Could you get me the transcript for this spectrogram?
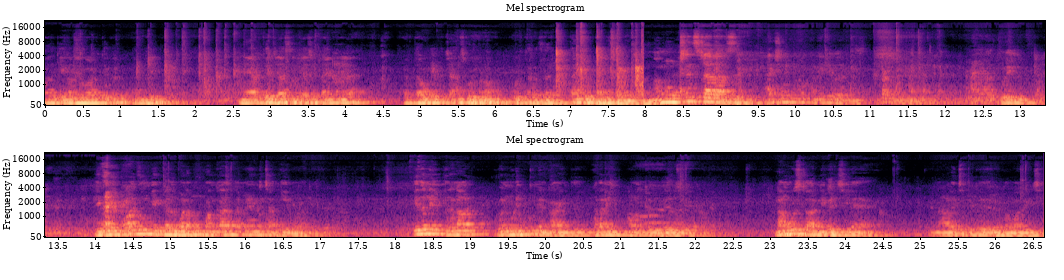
அதுக்கு என்னுடைய வாழ்த்துக்கள். நன்றி. நீ அடுத்து ஜாஸ்தி பேச டைம் இல்லை. அடுத்து அவங்களுக்கு சான்ஸ் கொடுக்கணும். கொடுத்தாரு sir thank you thank you sir நம்ம ஆக்ஷன் ஸ்டார் அரசு. ஆக்ஷன் பண்ணிட்டே வருது. தொழில் எங்கள் வாழ்வும் எங்கள் வளமும் பங்காத தமிழ் சங்கியும் உணர்வு இதனை இதனால் இவன் முடிக்கும் என்றாய்ந்து அதனை அவனுக்கு வேறு சொல்லியிருக்காங்க நம்ம ஸ்டார் நிகழ்ச்சியில் என்ன அழைச்சதுக்கு ரொம்ப மகிழ்ச்சி.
